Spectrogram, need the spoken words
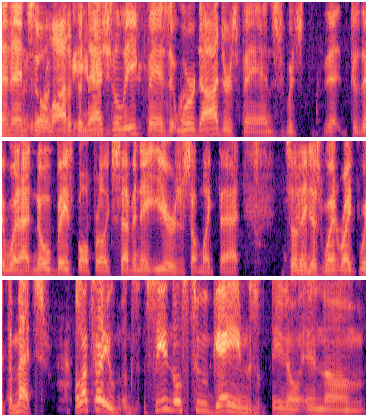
And then, so a lot of the National League fans that were Dodgers fans, which because they would have had no baseball for like seven, eight years or something like that. So yeah. they just went right with the Mets. Well, I'll tell you, seeing those two games, you know, in um,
